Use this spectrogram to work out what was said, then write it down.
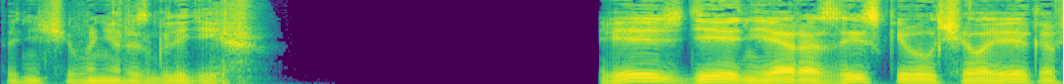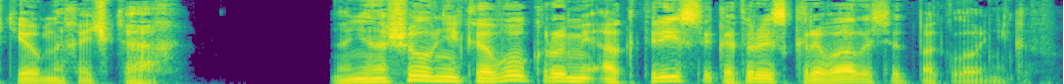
то ничего не разглядишь. Весь день я разыскивал человека в темных очках. но не нашел никого, кроме актрисы, которая скрывалась от поклонников.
